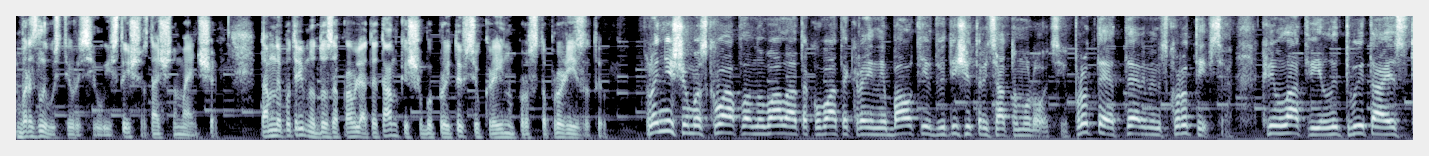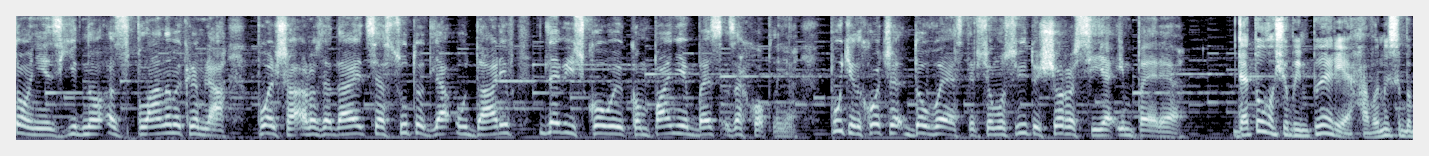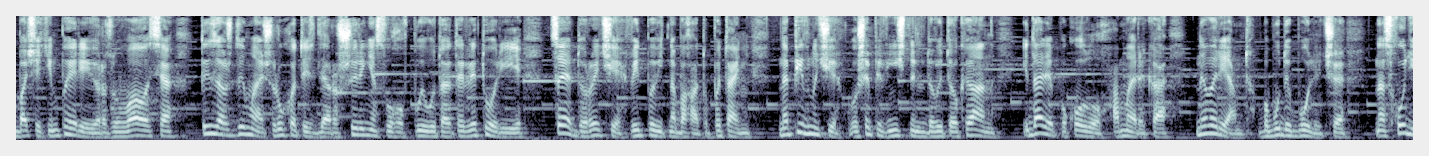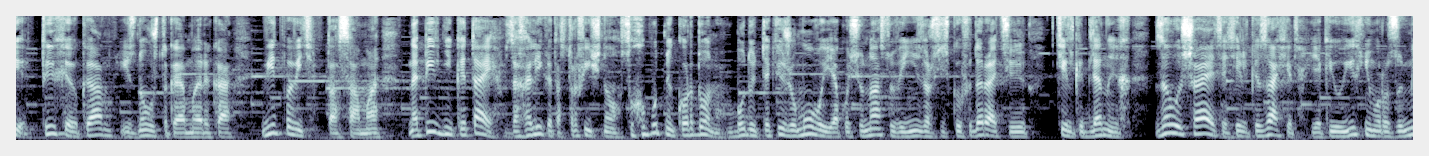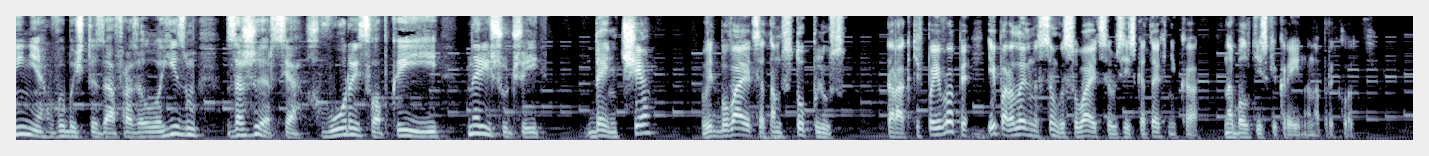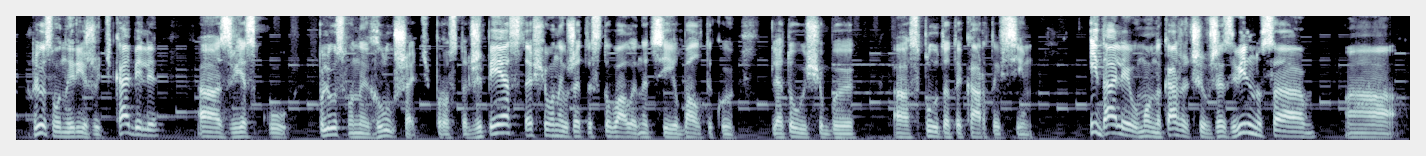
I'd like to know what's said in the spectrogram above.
вразливості Росії логістично значно менше. Там не потрібно дозаправляти танки, щоб пройти всю країну, просто прорізати. Раніше Москва планувала атакувати країни Балтії в 2030 році. Проте термін скоротився. Крім Латвії, Литви та Естонії, згідно з планами Кремля, Польща розглядається суто для ударів для військової кампанії без захоплення. Путін хоче довести всьому світу, що Росія імперія. Для того, щоб імперія, а вони себе бачать імперією, розвивалася, ти завжди маєш рухатись для розширення свого впливу та території. Це, до речі, відповідь на багато питань. На півночі лише північний льодовитий океан, і далі по колу Америка. Не варіант, бо буде боляче. На сході Тихий океан і знову ж таки Америка. Відповідь та сама. На півдні Китай взагалі катастрофічно. Сухопутний кордон будуть такі ж умови, як ось у нас у війні з Російською Федерацією. Тільки для них залишається тільки захід, який у їхньому розумінні, вибачте за фразеологізм, зажерся, хворий, слабкий і нерішучий. День Че відбувається там 100 плюс терактів по Європі, і паралельно з цим висувається російська техніка на Балтійські країни, наприклад. Плюс вони ріжуть кабелі зв'язку, плюс вони глушать просто GPS, те, що вони вже тестували над цією Балтикою, для того, щоб а, сплутати карти всім. І далі, умовно кажучи, вже з Вільнюса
